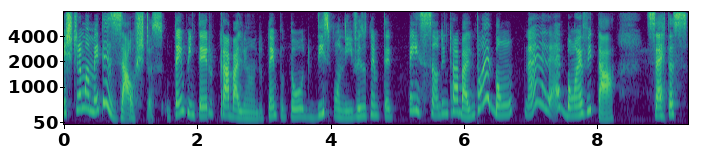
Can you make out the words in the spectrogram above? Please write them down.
extremamente exaustas, o tempo inteiro trabalhando, o tempo todo disponíveis, o tempo inteiro pensando em trabalho. Então é bom, né? É bom evitar certas,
